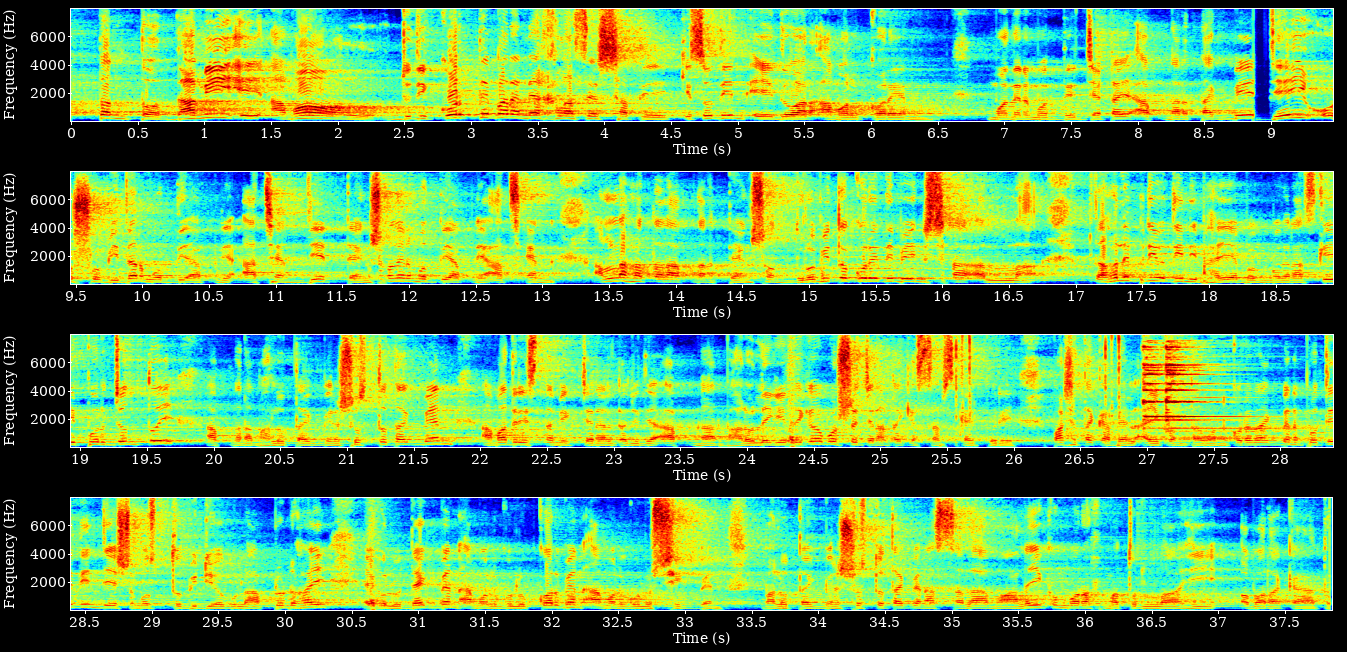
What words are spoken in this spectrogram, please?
অত্যন্ত দামি এই আমল। যদি করতে পারেন এখলাসের সাথে, কিছুদিন এই দোয়ার আমল করেন। মনের মধ্যে যেটাই আপনার থাকবে যেই অসুবিধার মধ্যে আপনি আছেন, যে টেনশনের মধ্যে আপনি আছেন, আল্লাহ তালা আপনার টেনশন দূরবিত করে দেবে ইনশা আল্লাহ তাহলে প্রিয় দিনী ভাই এবং বোনেরা, আজকে এই পর্যন্তই। আপনারা ভালো থাকবেন, সুস্থ থাকবেন। আমাদের ইসলামিক চ্যানেলটা যদি আপনার ভালো লেগে থাকে, অবশ্যই চ্যানেলটাকে সাবস্ক্রাইব করে পাশে থাকা বেল আইকনটা অন করে রাখবেন। প্রতিদিন যে সমস্ত ভিডিওগুলো আপলোড হয়, এগুলো দেখবেন, আমলগুলো করবেন, আমলগুলো শিখবেন। ভালো থাকবেন, সুস্থ থাকবেন। আসসালামু আলাইকুম রহমতুল্লাহি অবরাকাত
